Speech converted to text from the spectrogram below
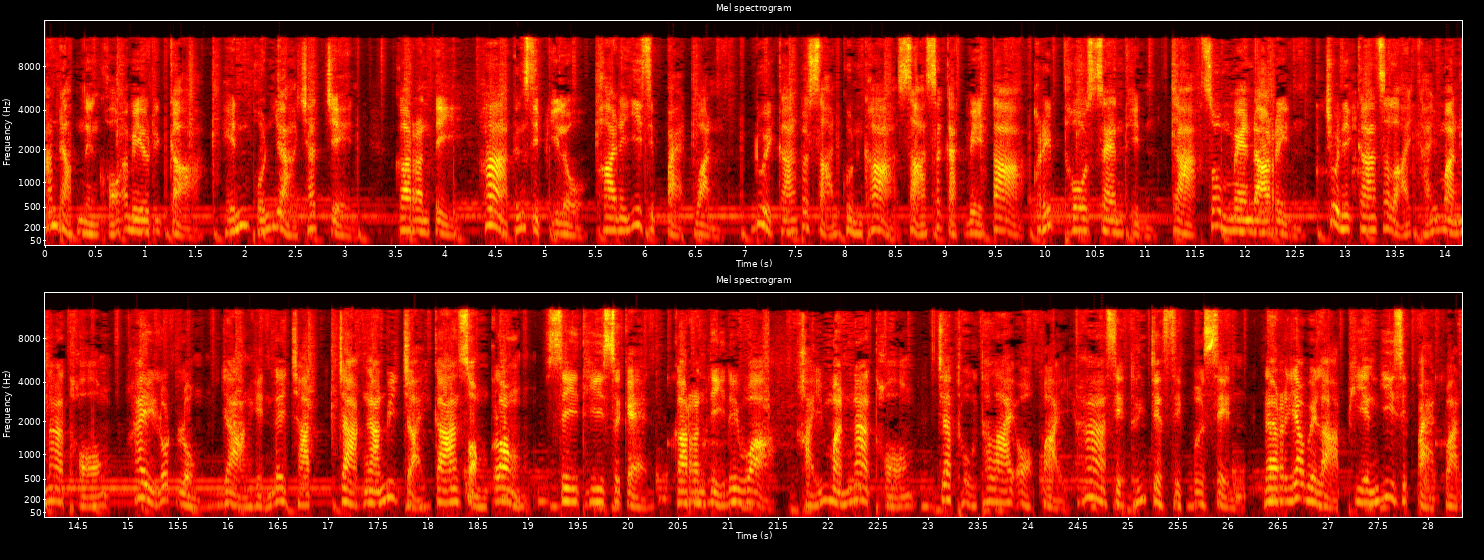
อันดับหนึ่งของอเมริกา เห็นผลอย่างชัดเจน การันตี 5-10 กิโล ภายใน 28 วัน ด้วยการประสานคุณค่าสารสกัดเบต้าคริปโทแซนทิน จากส้มแมนดาริน ช่วยในการสลายไขมันหน้าท้องให้ลดลงอย่างเห็นได้ชัด จากงานวิจัยการส่องกล้อง CT สแกน การันตีได้ว่าไขมันหน้าท้องจะถูกทลายออกไป 50-70%ในระยะเวลาเพียง 28 วัน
